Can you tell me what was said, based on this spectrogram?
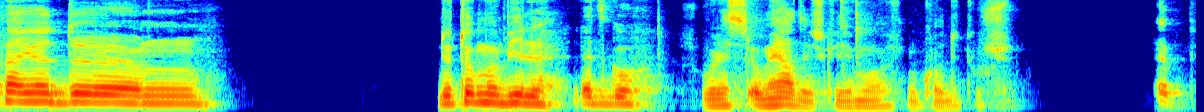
période de euh, d'automobile. Let's go. Je vous laisse. Oh merde, excusez-moi, je me cours de touche. Hop.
